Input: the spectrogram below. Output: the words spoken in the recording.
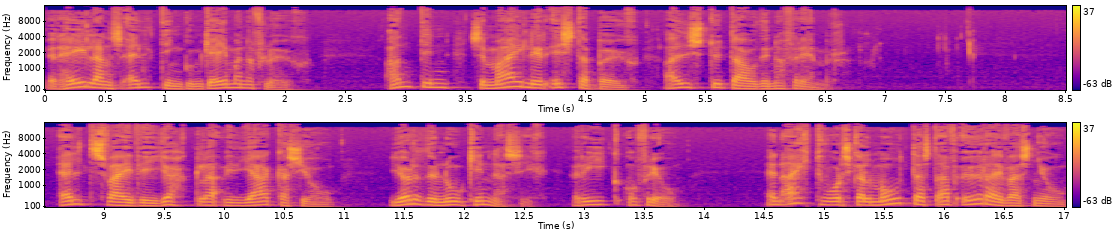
er heilans eldingum geimana flög, andin sem mælir istabaug aðstu dáðina fremur. Eldsvæði jökla við jakasjó, jörðu nú kynna sig, rík og frjó, en ætt vor skal mótast af öræfasnjó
